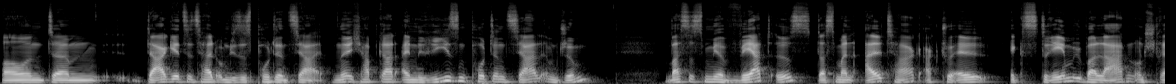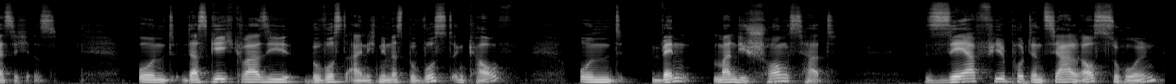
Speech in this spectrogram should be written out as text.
Und ähm, da geht es jetzt halt um dieses Potenzial. Ne? Ich habe gerade ein Riesenpotenzial im Gym, was es mir wert ist, dass mein Alltag aktuell extrem überladen und stressig ist. Und das gehe ich quasi bewusst ein. Ich nehme das bewusst in Kauf. Und wenn man die Chance hat, sehr viel Potenzial rauszuholen,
